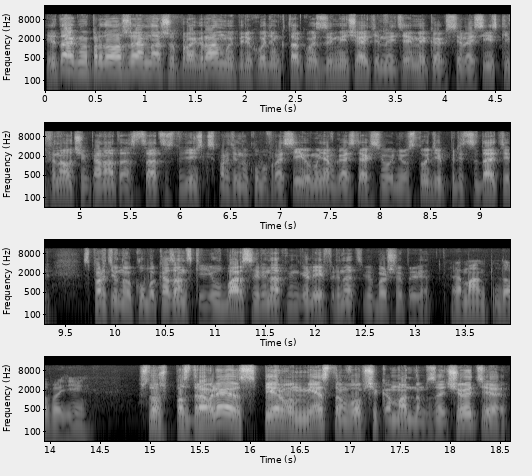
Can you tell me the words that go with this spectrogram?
Итак, мы продолжаем нашу программу и переходим к такой замечательной теме, как Всероссийский финал чемпионата Ассоциации студенческих спортивных клубов России. У меня в гостях сегодня в студии председатель спортивного клуба «Казанский Юлбарс» Ренат Мингалеев. Ренат, тебе большой привет. Роман, добрый день. Что ж, поздравляю с первым местом в общекомандном зачете.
